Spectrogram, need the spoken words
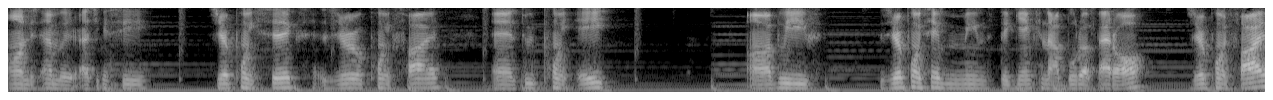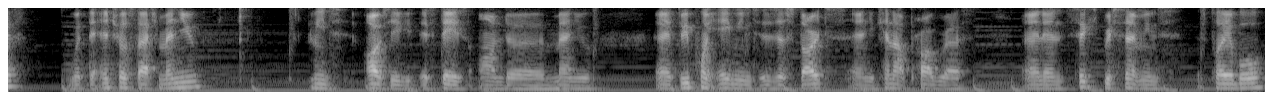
on this emulator. As you can see, 0.6, 0.5, and 3.8. Uh, I believe 0.7 means the game cannot boot up at all. 0.5 with the intro slash menu means obviously it stays on the menu. And 3.8 means it just starts and you cannot progress. And then 60% means it's playable,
